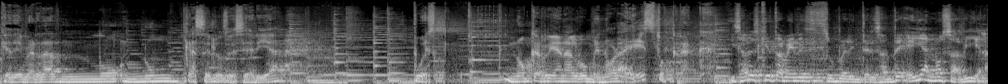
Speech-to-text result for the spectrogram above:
que de verdad no, nunca se los desearía, pues no querrían algo menor a esto, crack. Y sabes que también es súper interesante. Ella no sabía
